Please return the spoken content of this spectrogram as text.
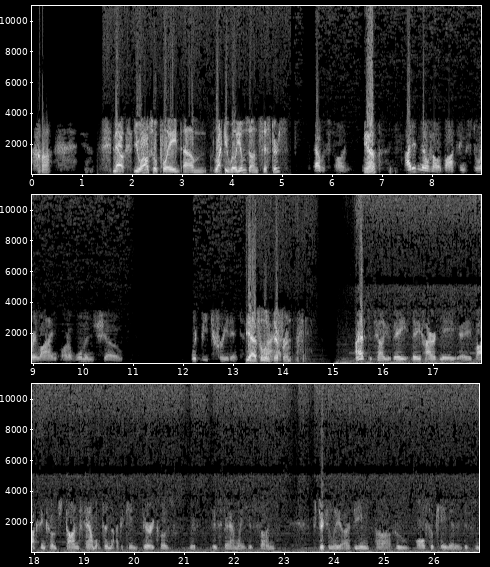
Huh. Yeah. Now, you also played um, Lucky Williams on Sisters. That was fun. Yeah. I didn't know how a boxing storyline on a woman's show would be treated. Yeah, it's a little I have- different. I have to tell you, they they hired me a boxing coach, Don Hamilton. I became very close with his family, his sons, particularly uh, Dean, uh, who also came in and did some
